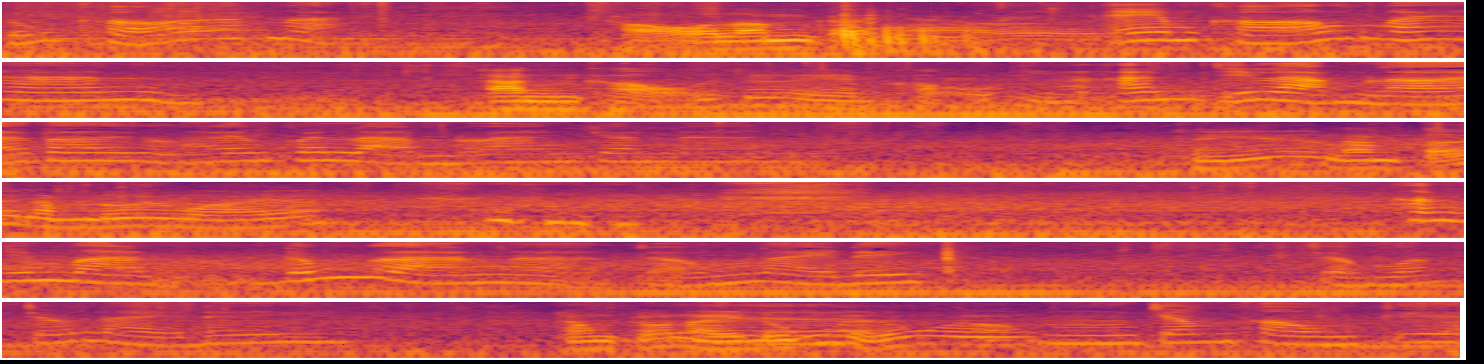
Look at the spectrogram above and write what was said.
Cũng khổ lắm mà khổ lắm cả nhà ơi. Em khổ không phải anh. Anh khổ chứ em khổ gì. Anh chỉ làm lợi thôi còn em phải làm đồ ăn cho anh ăn. Thì làm tới làm lui hoài á. Không nhưng mà đúng là anh à trồng này đi. Trồng ở chỗ này đi. Trong chỗ này đúng rồi đúng không? Ừ, trong thùng kia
